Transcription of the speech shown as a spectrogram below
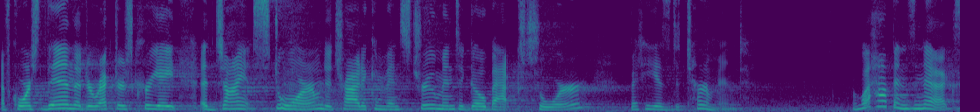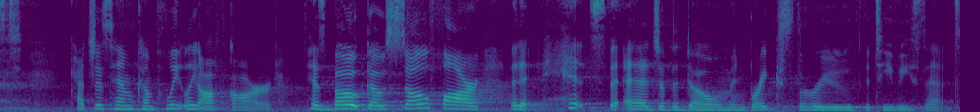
Of course, then the directors create a giant storm to try to convince Truman to go back shore, but he is determined. What happens next catches him completely off guard. His boat goes so far that it hits the edge of the dome and breaks through the TV set.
